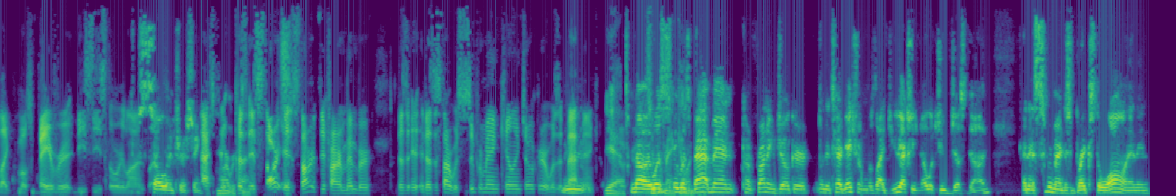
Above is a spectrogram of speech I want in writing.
like most favorite DC storylines. Like, So interesting. because it start. It starts if I remember. Does it? Does it start with Superman killing Joker, or was it Mm. Batman? killing Yeah. Joker? No, it was it was killing. Batman confronting Joker in the interrogation room. Was like, "Do you actually know what you've just done?" And then Superman just breaks the wall, and then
